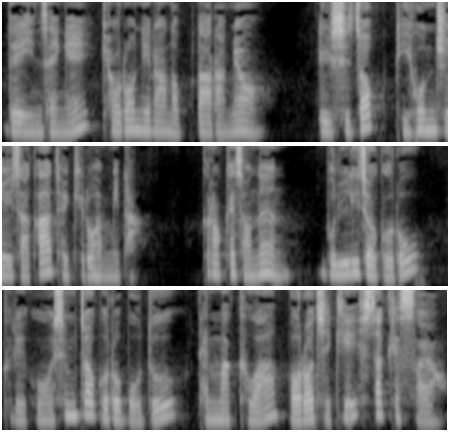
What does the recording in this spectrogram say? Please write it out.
내 인생에 결혼이란 없다라며 일시적 비혼주의자가 되기로 합니다. 그렇게 저는 물리적으로 그리고 심적으로 모두 덴마크와 멀어지기 시작했어요.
